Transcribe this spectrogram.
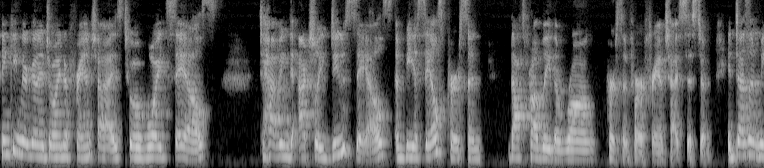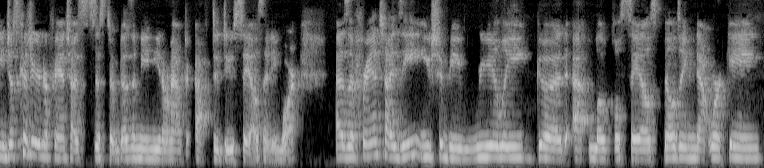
thinking they're going to join a franchise to avoid sales to having to actually do sales and be a salesperson, that's probably the wrong person for a franchise system. It doesn't mean just because you're in a franchise system doesn't mean you don't have to have to do sales anymore. As a franchisee, you should be really good at local sales, building networking.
